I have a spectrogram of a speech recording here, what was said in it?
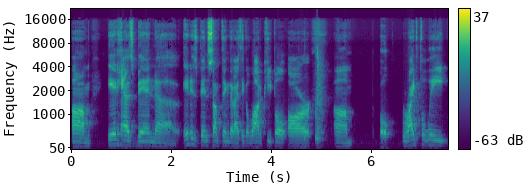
um, it has been uh, it has been something that I think a lot of people are um, rightfully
